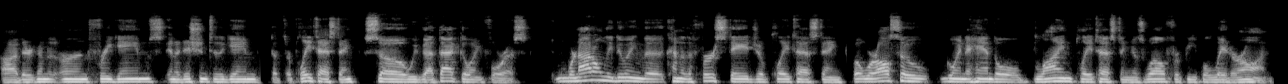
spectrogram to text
Uh, they're going to earn free games in addition to the game that they're playtesting. So we've got that going for us. We're not only doing the kind of the first stage of playtesting, but we're also going to handle blind playtesting as well for people later on,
